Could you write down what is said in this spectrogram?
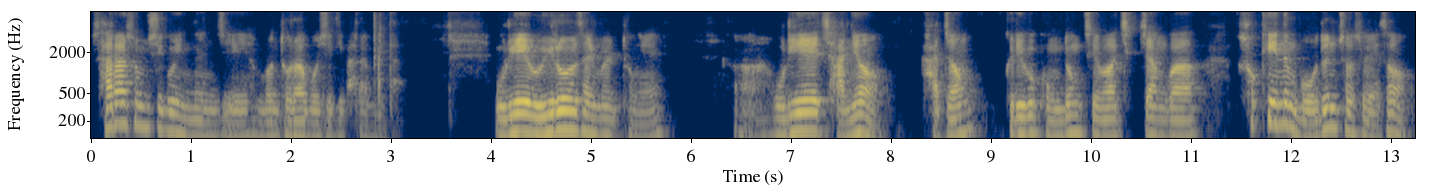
살아 숨쉬고 있는지 한번 돌아보시기 바랍니다. 우리의 의로운 삶을 통해 아, 우리의 자녀, 가정, 그리고 공동체와 직장과 속해 있는 모든 처소에서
